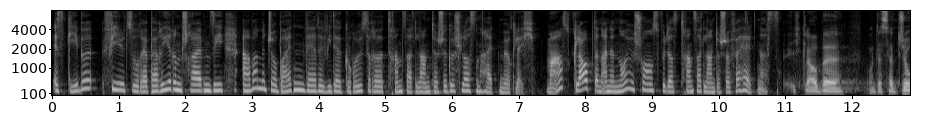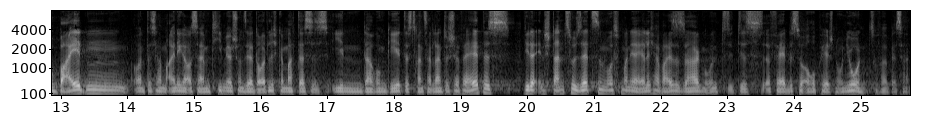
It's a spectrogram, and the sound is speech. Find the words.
Es gebe viel zu reparieren, schreiben sie, aber mit Joe Biden werde wieder größere transatlantische Geschlossenheit möglich. Maas glaubt an eine neue Chance für das transatlantische Verhältnis. Ich glaube, und das hat Joe Biden und das haben einige aus seinem Team ja schon sehr deutlich gemacht, dass es ihnen darum geht, das transatlantische Verhältnis wieder instand zu setzen, muss man ja ehrlicherweise sagen, und das Verhältnis zur Europäischen Union zu verbessern.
